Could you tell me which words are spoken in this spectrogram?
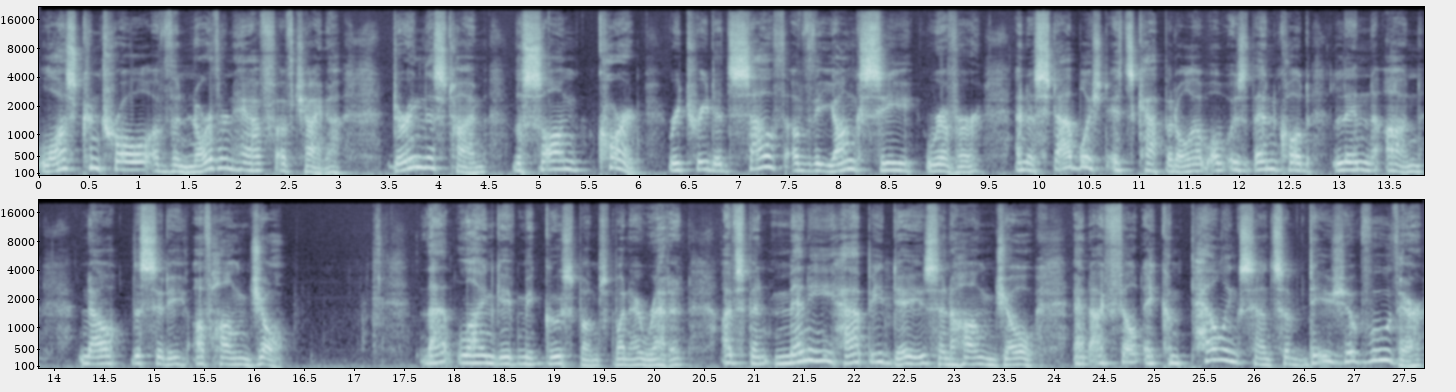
lost control of the northern half of China. During this time, the Song court retreated south of the Yangtze River and established its capital at what was then called Lin'an, now the city of Hangzhou. That line gave me goosebumps when I read it. I've spent many happy days in Hangzhou, and I felt a compelling sense of deja vu there,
